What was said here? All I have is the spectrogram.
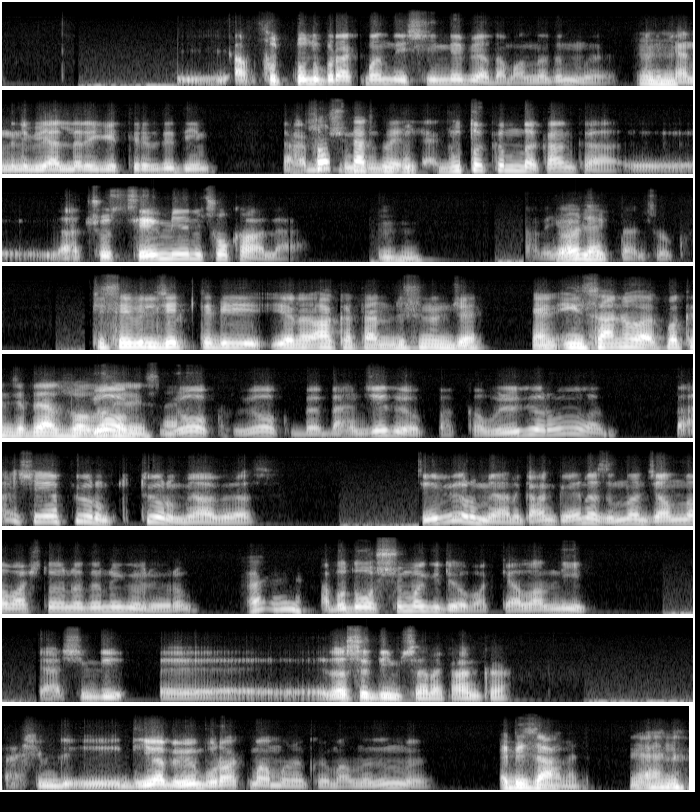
Ya futbolu bırakmanın eşiğinde bir adam anladın mı? Hani kendini bir yerlere getirir dediğim. Yani Çok şimdi bu, bu, takımda kanka e, ya çok sevmeyeni çok hala. Hı hı. Yani Öyle. gerçekten çok. Ki sevilecek de bir yanı hakikaten düşününce yani insani olarak bakınca biraz zorlanıyor Yok insan. yok yok Be- bence de yok bak kabul ediyorum ama ben şey yapıyorum tutuyorum ya biraz. Seviyorum yani kanka en azından canla başta oynadığını görüyorum. Öyle. Ha, bu da hoşuma gidiyor bak yalan değil. Ya şimdi eee, nasıl diyeyim sana kanka? Ya şimdi e, Diaby'mi bırakma amına koyayım anladın mı? E bir zahmet. Yani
